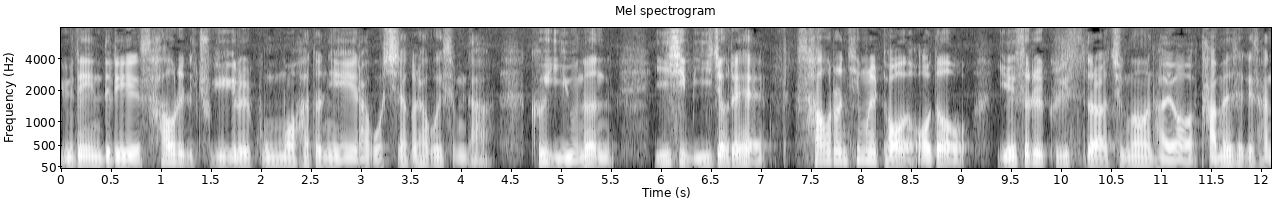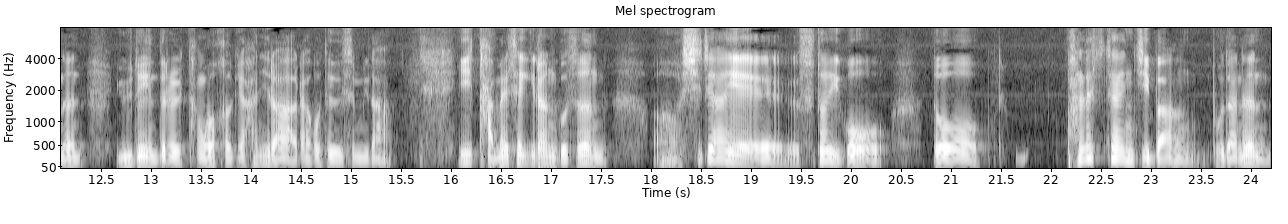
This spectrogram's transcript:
유대인들이 사울을 죽이기를 공모하더니라고 시작을 하고 있습니다. 그 이유는 22절에 사울은 힘을 더 얻어 예수를 그리스도라 증언하여 다메섹에 사는 유대인들을 당혹하게 하니라라고 되어 있습니다. 이 다메섹이라는 곳은 어, 시리아의 수도이고 또 팔레스타인 지방보다는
